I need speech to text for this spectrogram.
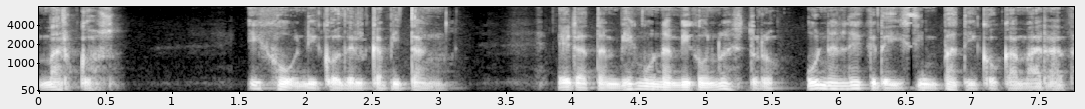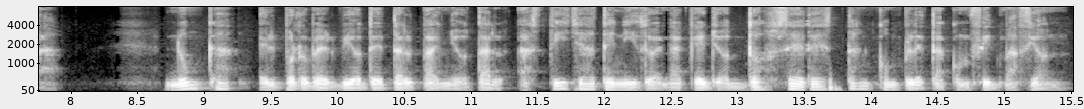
Marcos, hijo único del capitán, era también un amigo nuestro, un alegre y simpático camarada. Nunca el proverbio de tal paño tal astilla ha tenido en aquellos dos seres tan completa confirmación.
